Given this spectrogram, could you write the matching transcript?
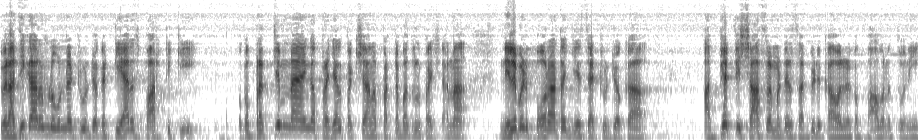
ఇవాళ అధికారంలో ఉన్నటువంటి ఒక టీఆర్ఎస్ పార్టీకి ఒక ప్రత్యామ్నాయంగా ప్రజల పక్షాన పట్టభద్రుల పక్షాన నిలబడి పోరాటం చేసేటువంటి ఒక అభ్యర్థి శాస్త్ర మండలి సభ్యుడు కావాలనే ఒక భావనతోని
